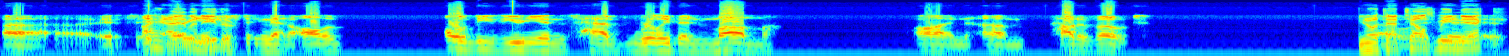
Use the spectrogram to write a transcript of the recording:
Uh, it's it's I very haven't either. interesting that all of all of these unions have really been mum on um, how to vote. You know what So that oh, tells it- me, it- Nick? it-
